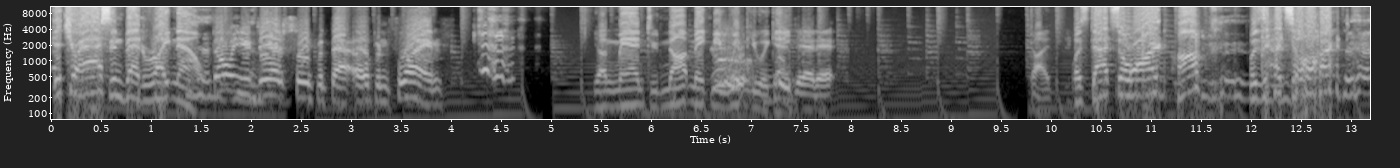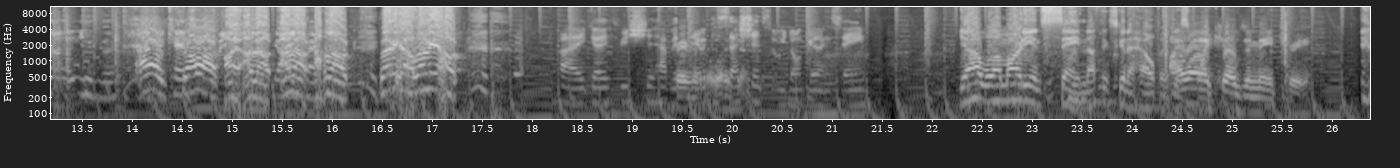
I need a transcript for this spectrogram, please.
Get your ass in bed right now. Don't you dare sleep with that open flame. Young man, do not make me whip you We again. did it. God. Was that so hard? Huh? Was that so hard? Ow, stop! Alright, I'm out, I'm out, I'm out! Let me out, let me out! Alright, guys, we should have a Favorite therapy religion. session so we don't get insane. Yeah, well, I'm already insane. Nothing's gonna help at this I this want to point. kill Dimitri.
